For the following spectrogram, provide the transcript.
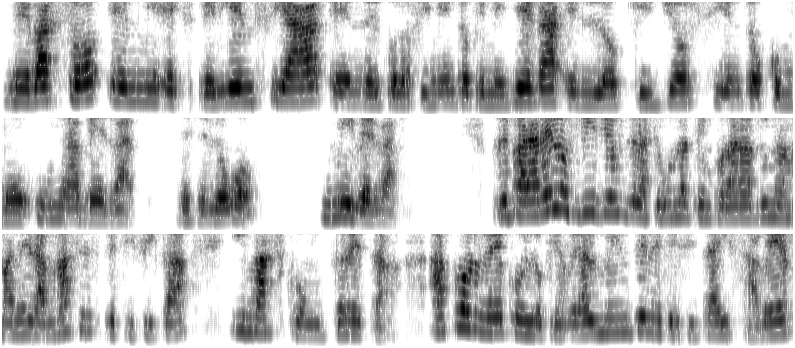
me baso en mi experiencia, en el conocimiento que me llega, en lo que yo siento como una verdad. Desde luego, mi verdad. Prepararé los vídeos de la segunda temporada de una manera más específica y más concreta, acorde con lo que realmente necesitáis saber,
